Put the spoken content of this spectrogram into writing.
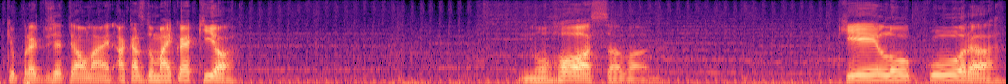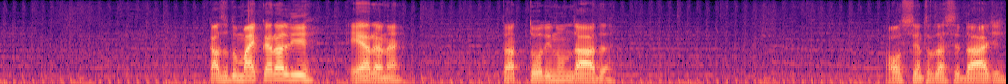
Aqui o prédio do GTA Online. A casa do Michael é aqui, ó. Nossa, mano. Que loucura. A casa do Michael era ali. Era, né? Tá toda inundada. Ao centro da cidade.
